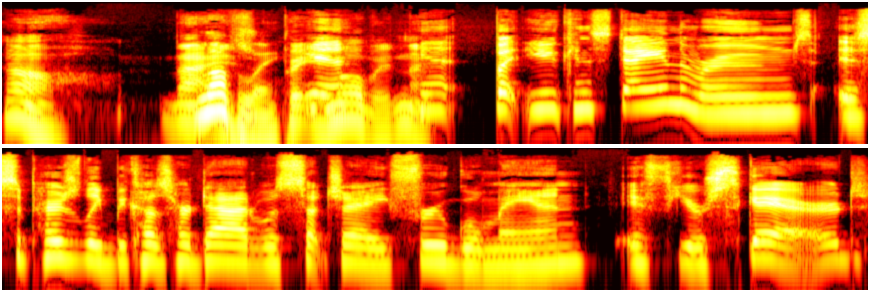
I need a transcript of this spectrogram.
Oh, that is Lovely. pretty Yeah, morbid, isn't it? Yeah, but you can stay in the rooms. Is supposedly because her dad was such a frugal man. If you're scared,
